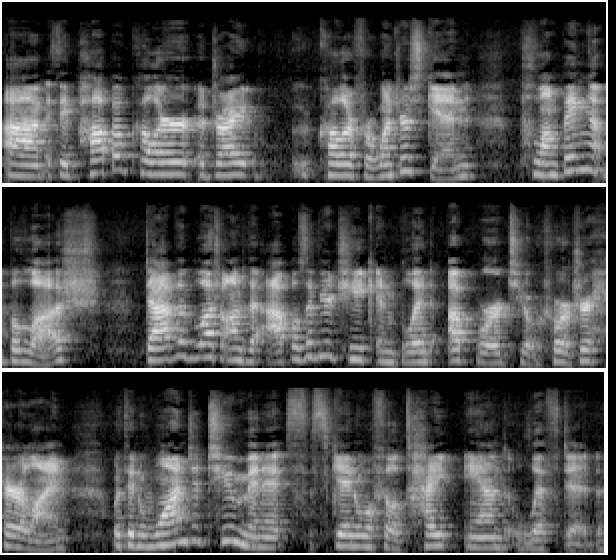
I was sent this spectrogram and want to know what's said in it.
Um, it's a pop-up color, a dry color for winter skin, plumping blush. Dab the blush onto the apples of your cheek and blend upward to, towards your hairline. Within one to two minutes, skin will feel tight and lifted.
